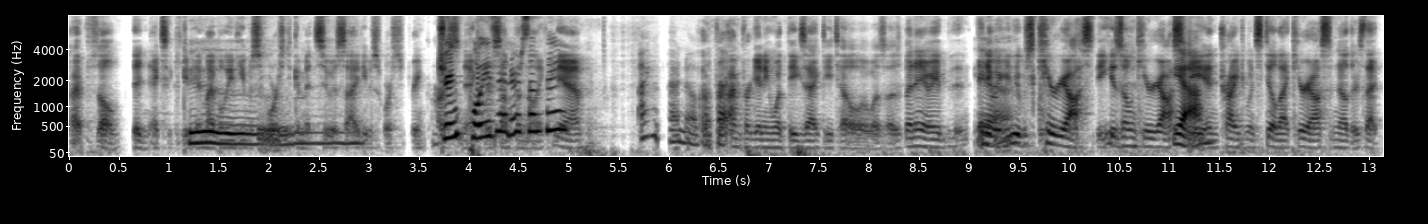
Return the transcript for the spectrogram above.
Uh, so didn't execute him. I believe he was forced to commit suicide. He was forced to drink Drink poison or like- something? yeah, I, I know I'm, about for- that. I'm forgetting what the exact detail it was. But anyway, anyway, Yeah. it was curiosity, his own curiosity, Yeah. and trying to instill that curiosity in others that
